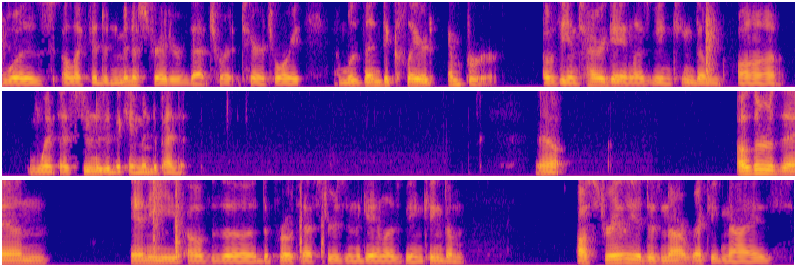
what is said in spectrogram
was elected administrator of that ter- territory and was then declared emperor of the entire gay and lesbian kingdom uh, when as soon as it became independent. Now, other than any of the the protesters in the gay and lesbian kingdom, Australia does not recognize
